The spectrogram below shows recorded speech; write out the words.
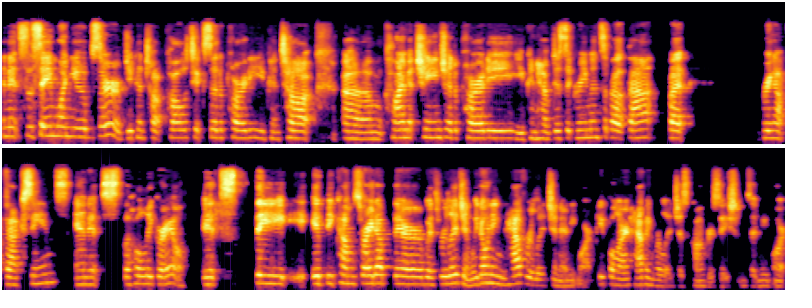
and it's the same one you observed. You can talk politics at a party, you can talk um, climate change at a party, you can have disagreements about that, but bring up vaccines, and it's the holy grail. It's the it becomes right up there with religion. We don't even have religion anymore. People aren't having religious conversations anymore.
